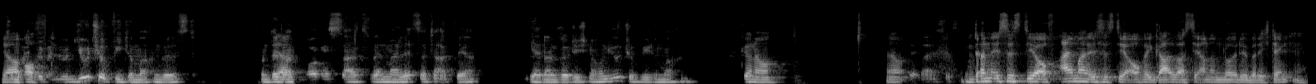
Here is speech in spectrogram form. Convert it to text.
Ja, Beispiel, oft. Wenn du ein YouTube-Video machen willst und dann, ja. dann morgens sagst, wenn mein letzter Tag wäre, ja, dann würde ich noch ein YouTube-Video machen. Genau. Ja. Und dann ist es dir auf einmal ist es dir auch egal, was die anderen Leute über dich denken.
